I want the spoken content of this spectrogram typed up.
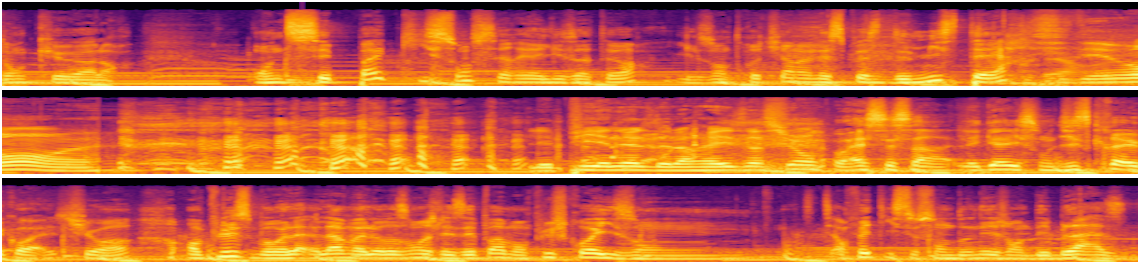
Donc alors, on ne sait pas qui sont ces réalisateurs. Ils entretiennent un espèce de mystère. Décidément. euh, Les PNL de la réalisation. Ouais, c'est ça. Les gars, ils sont discrets, quoi, tu vois. En plus, bon, là, là, malheureusement, je les ai pas, mais en plus, je crois, ils ont. En fait, ils se sont donné, genre, des blazes.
